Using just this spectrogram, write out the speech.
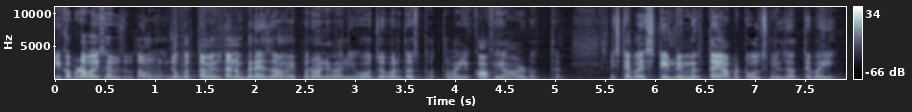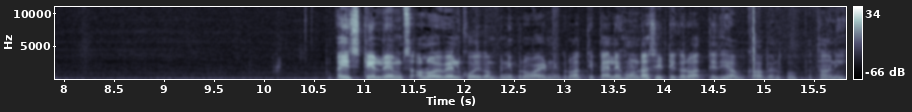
ये कपड़ा भाई साहब बताऊँ, जो गत्ता मिलता है ना ब्रेजा में पुराने वाली, वो ज़बरदस्त होता है भाई। ये काफ़ी हार्ड होता है। इस टाइप भाई स्टील भी मिलता है, यहाँ पर टूल्स मिल जाते हैं भाई भाई। स्टील रिम्स अलोवेल कोई कंपनी प्रोवाइड नहीं करवाती। पहले होंडा सिटी करवाती थी, अब का मेरे को पता नहीं।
